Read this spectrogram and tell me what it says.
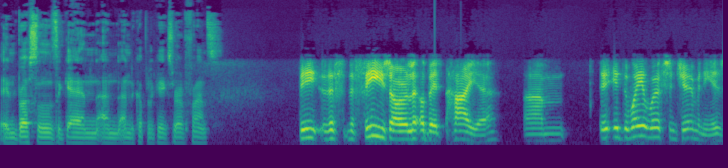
in Brussels again, and, and a couple of gigs around France? The the, the fees are a little bit higher. Um, it, it, the way it works in Germany is,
